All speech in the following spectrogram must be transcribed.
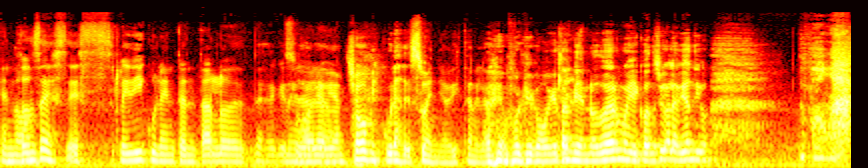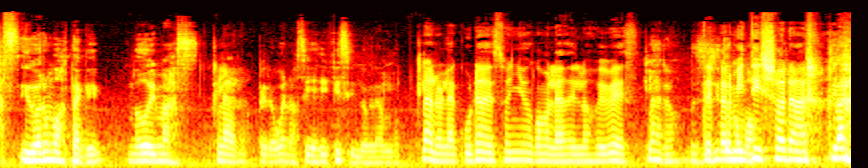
entonces es ridículo intentarlo de- desde que subo al avión. avión. Yo hago mis curas de sueño, ¿viste? En el avión, porque como que también no duermo y cuando llego al avión digo, no puedo más. Y duermo hasta que no doy más. Claro, Pero bueno, sí, es difícil lograrlo. claro, la cura de sueño como la de los bebés. Claro. Te permitís llorar. Claro.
